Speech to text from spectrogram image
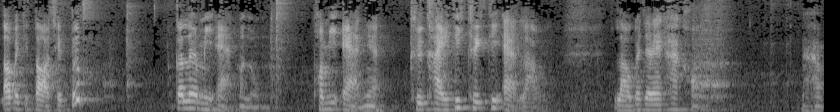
เราไปติดต่อเสร็จปุ๊บ ก็เริ่มมี ad มาลง พอมี ad เนี่ย คือใครที่คลิกที่ ad เรา เราก็จะได้ค่าของนะครับ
